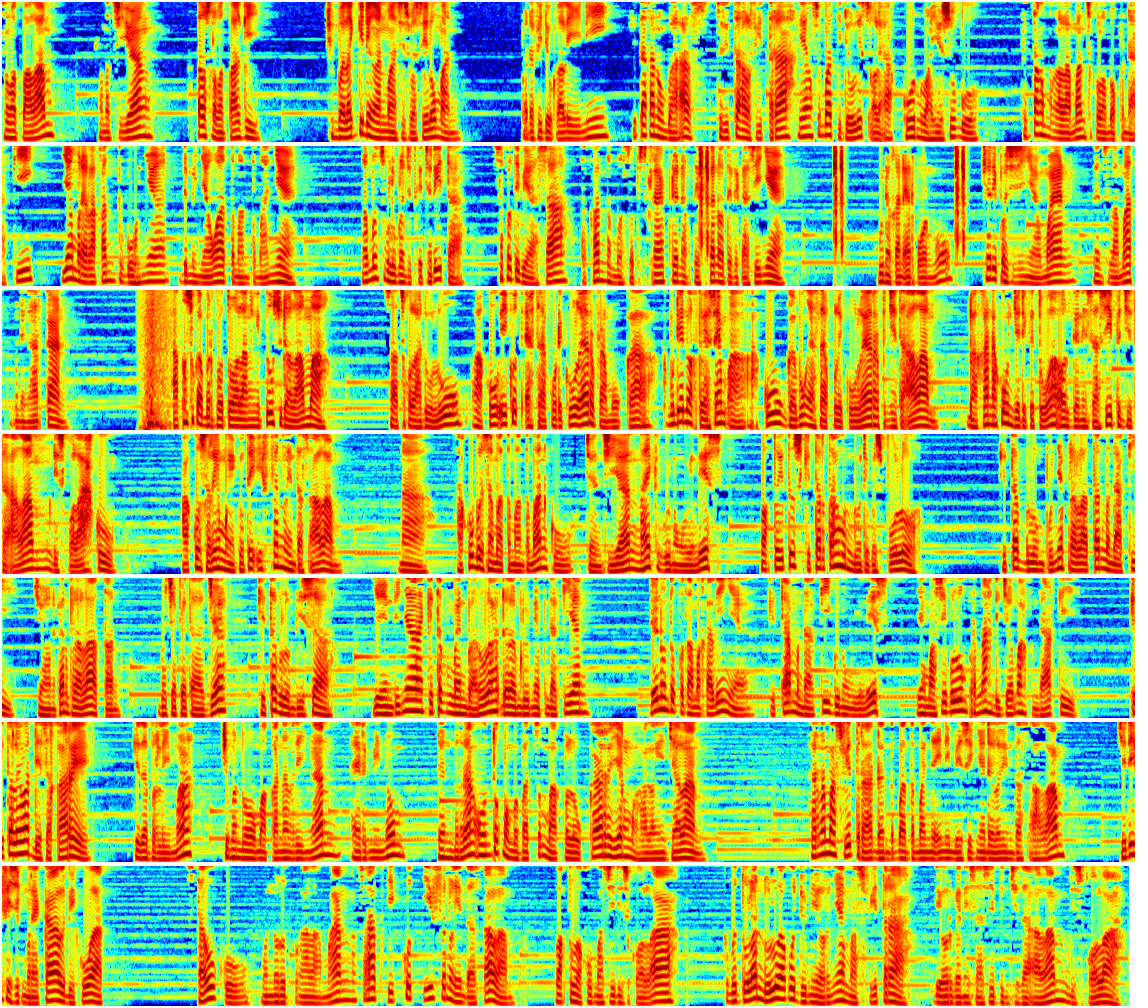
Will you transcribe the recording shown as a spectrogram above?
Selamat malam, selamat siang, atau selamat pagi. Jumpa lagi dengan mahasiswa siluman. Pada video kali ini, kita akan membahas cerita Alfitrah yang sempat ditulis oleh akun Wahyu Subuh tentang pengalaman sekelompok pendaki yang merelakan tubuhnya demi nyawa teman-temannya. Namun sebelum lanjut ke cerita, seperti biasa, tekan tombol subscribe dan aktifkan notifikasinya. Gunakan earphone-mu, cari posisi nyaman, dan selamat mendengarkan. Aku suka berpetualang itu sudah lama. Saat sekolah dulu, aku ikut ekstrakurikuler pramuka. Kemudian waktu SMA, aku gabung ekstrakurikuler pencinta alam. Bahkan aku menjadi ketua organisasi pencinta alam di sekolahku. Aku sering mengikuti event lintas alam. Nah, aku bersama teman-temanku janjian naik ke Gunung Wilis waktu itu sekitar tahun 2010. Kita belum punya peralatan mendaki, jangankan peralatan. Baca peta aja, kita belum bisa. Ya intinya kita pemain barulah dalam dunia pendakian. Dan untuk pertama kalinya, kita mendaki Gunung Wilis yang masih belum pernah dijamah pendaki. Kita lewat desa Kare. Kita berlima cuma bawa makanan ringan, air minum, dan berang untuk membabat semak belukar yang menghalangi jalan. Karena Mas Fitra dan teman-temannya ini basicnya adalah lintas alam, jadi fisik mereka lebih kuat. Setauku, menurut pengalaman saat ikut event lintas alam, waktu aku masih di sekolah, kebetulan dulu aku juniornya Mas Fitra di organisasi pencinta alam di sekolah.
